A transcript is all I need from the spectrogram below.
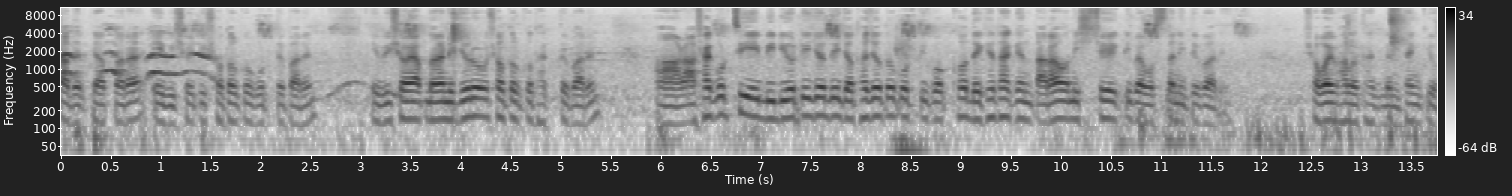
তাদেরকে আপনারা এই বিষয়টি সতর্ক করতে পারেন। এ বিষয়ে আপনারা নিজেরও সতর্ক থাকতে পারেন। আর আশা করছি এই ভিডিওটি যদি যথাযথ কর্তৃপক্ষ দেখে থাকেন, তারাও নিশ্চয়ই একটি ব্যবস্থা নিতে পারে। সবাই ভালো থাকবেন। থ্যাংক ইউ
